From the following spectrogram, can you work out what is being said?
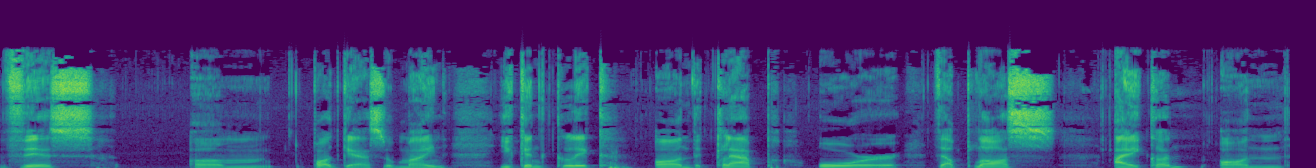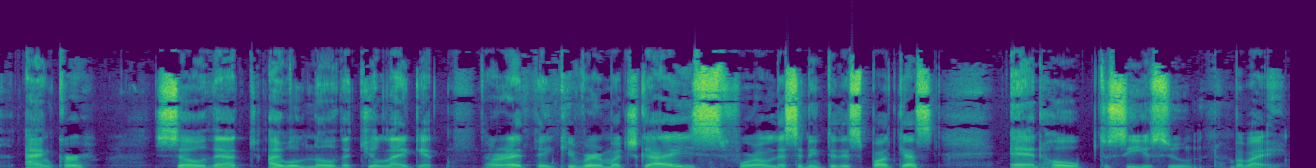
this um, podcast of mine you can click on the clap or the applause icon on anchor so that I will know that you like it. All right. Thank you very much, guys, for listening to this podcast and hope to see you soon. Bye bye.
